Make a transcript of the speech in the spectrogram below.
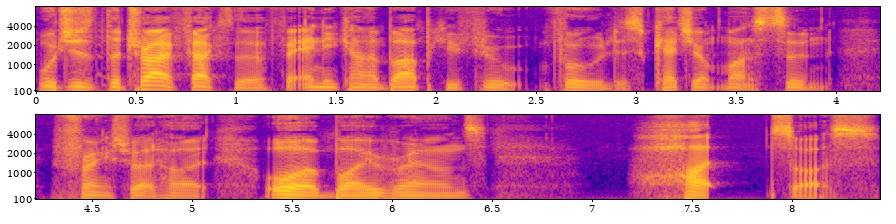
which is the trifecta for any kind of barbecue fu- food. Is ketchup, mustard, Frank's Red Hot, or Bobby Brown's hot sauce.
